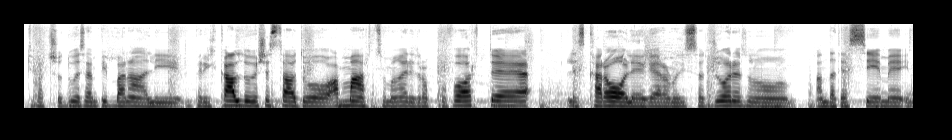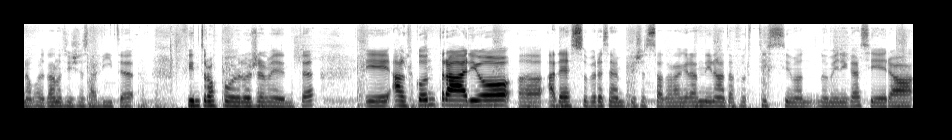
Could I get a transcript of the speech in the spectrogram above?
ti faccio due esempi banali. Per il caldo che c'è stato a marzo, magari troppo forte, le scarole che erano di stagione sono andate a seme, in napoletano si dice salite, fin troppo velocemente. E al contrario, uh, adesso per esempio c'è stata una grandinata fortissima domenica sera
